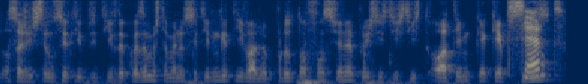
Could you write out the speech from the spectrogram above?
ou seja, isto é no sentido positivo da coisa, mas também no sentido negativo. Olha, o produto não funciona por isto, isto, isto, isto. Ótimo, o que é que é preciso? Certo.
